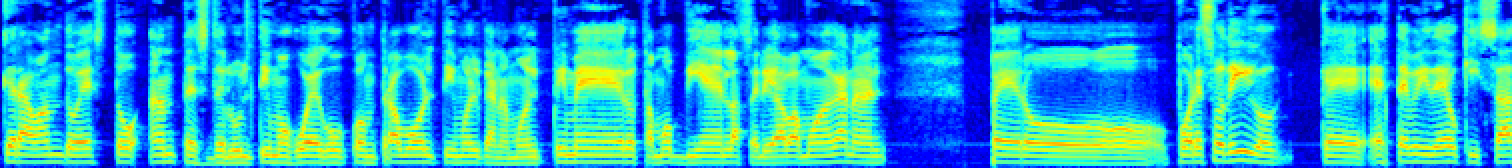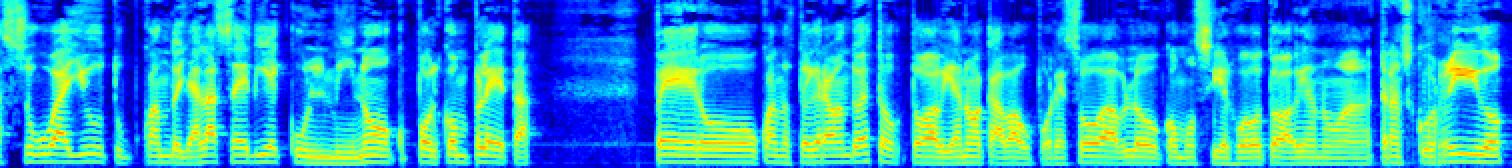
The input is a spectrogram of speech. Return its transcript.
grabando esto antes del último juego contra Baltimore. Ganamos el primero, estamos bien, la serie vamos a ganar. Pero por eso digo que este video quizás suba a YouTube cuando ya la serie culminó por completa. Pero cuando estoy grabando esto todavía no ha acabado. Por eso hablo como si el juego todavía no ha transcurrido.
